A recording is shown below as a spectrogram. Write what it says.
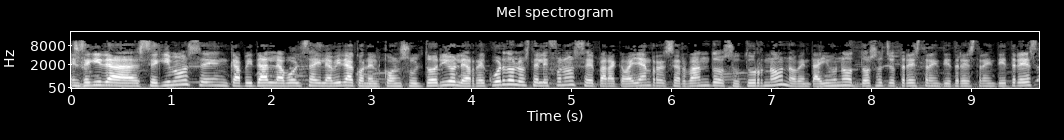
Enseguida seguimos en Capital, la Bolsa y la Vida con el consultorio. Les recuerdo los teléfonos eh, para que vayan reservando su turno, 91 283 33 33.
